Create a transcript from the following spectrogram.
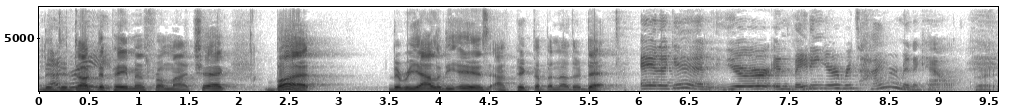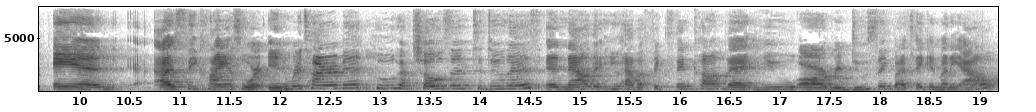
the deduct the payments from my check. But the reality is I've picked up another debt. And again, you're invading your retirement account. Right. And I see clients who are in retirement who have chosen to do this. And now that you have a fixed income that you are reducing by taking money out,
